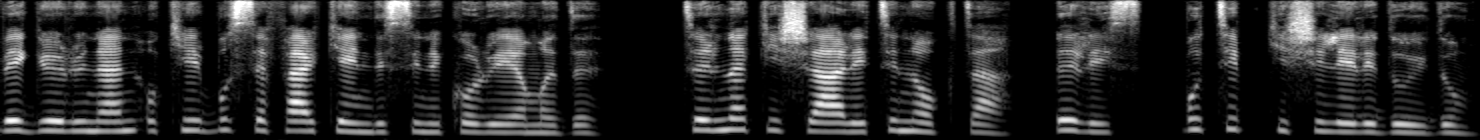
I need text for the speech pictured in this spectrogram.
ve görünen o ki bu sefer kendisini koruyamadı. Tırnak işareti nokta. Iris, bu tip kişileri duydum.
